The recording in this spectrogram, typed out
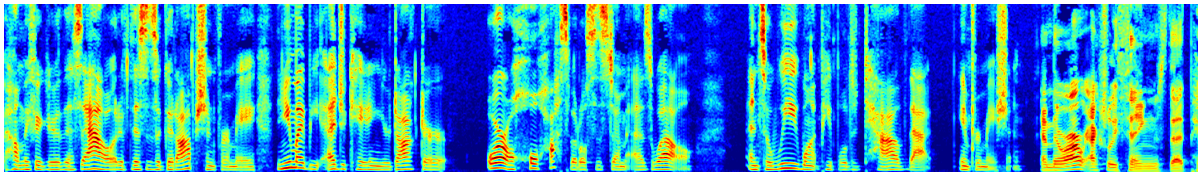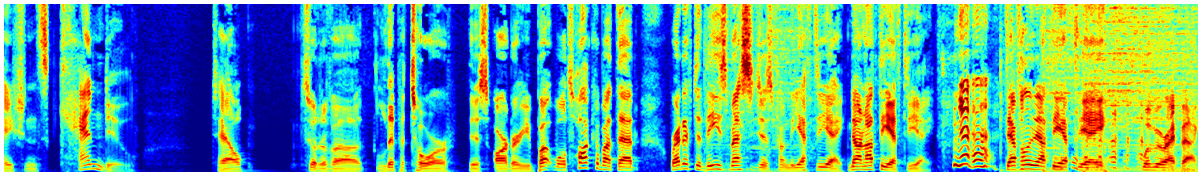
help me figure this out? If this is a good option for me?" Then you might be educating your doctor or a whole hospital system as well. And so we want people to have that information. And there are actually things that patients can do to help sort of uh, Lipitor this artery. But we'll talk about that right after these messages from the FDA. No, not the FDA. Definitely not the FDA. We'll be right back.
